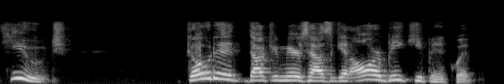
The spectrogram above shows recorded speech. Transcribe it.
huge. Go to Dr. Muir's house and get all our beekeeping equipment.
